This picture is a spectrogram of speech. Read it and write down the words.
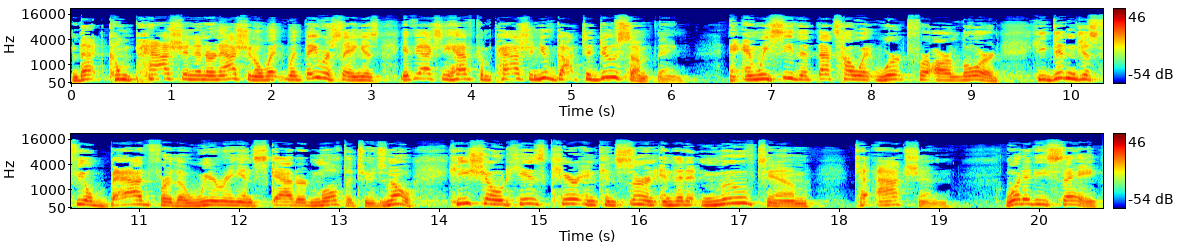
that compassion international, what, what they were saying is, if you actually have compassion, you've got to do something. And we see that that's how it worked for our Lord. He didn't just feel bad for the weary and scattered multitudes. No, he showed his care and concern and that it moved him to action. What did he say?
